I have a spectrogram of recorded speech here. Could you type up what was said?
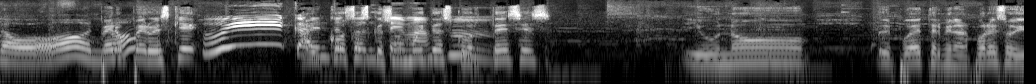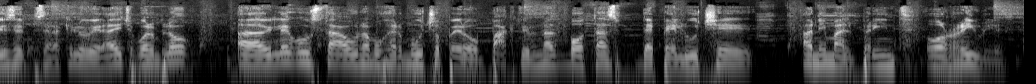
No, no. Pero, pero es que Uy, hay cosas que son muy descorteses y uno puede terminar por eso y dice, ¿será que lo hubiera dicho? Por ejemplo, a David le gusta una mujer mucho, pero pac, tiene unas botas de peluche animal print horribles.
